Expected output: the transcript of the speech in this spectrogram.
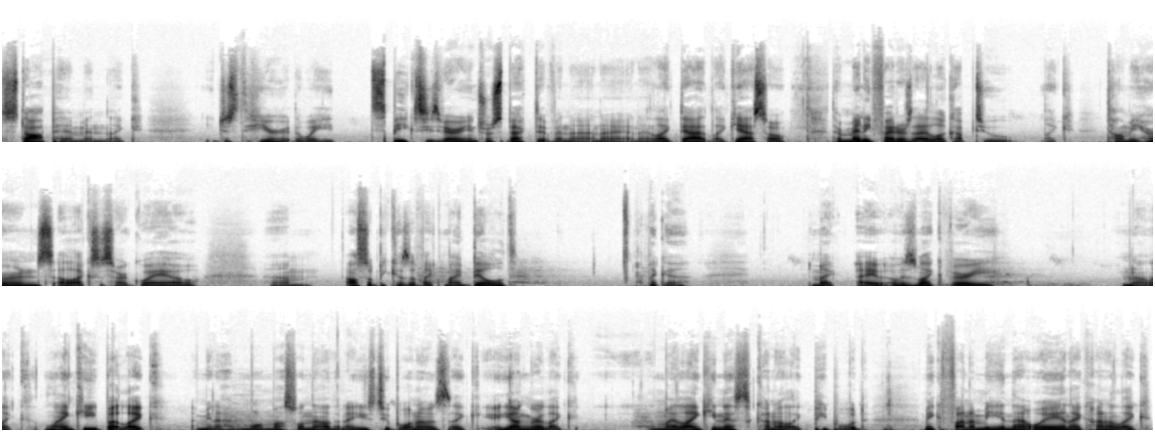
stop him, and like just hear the way he speaks, he's very introspective, and and I and I like that. Like yeah, so there are many fighters that I look up to, like Tommy Hearns, Alexis Arguello. Um, also because of like my build. I'm like a, I'm like I, I was like very, I'm not like lanky, but like I mean I have more muscle now than I used to. But when I was like younger, like my lankiness kind of like people would make fun of me in that way, and I kind of like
